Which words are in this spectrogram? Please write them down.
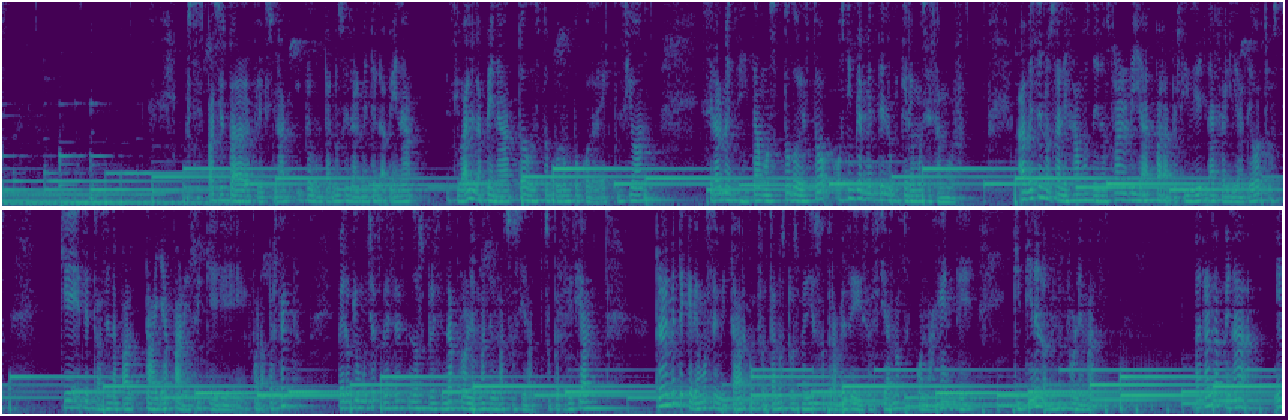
Este espacio es para reflexionar y preguntarnos si realmente la pena si vale la pena todo esto por un poco de atención, si realmente necesitamos todo esto o simplemente lo que queremos es amor. A veces nos alejamos de nuestra realidad para percibir la realidad de otros, que detrás de la pantalla parece que fuera perfecta, pero que muchas veces nos presenta problemas de una sociedad superficial. ¿Realmente queremos evitar confrontar nuestros medios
